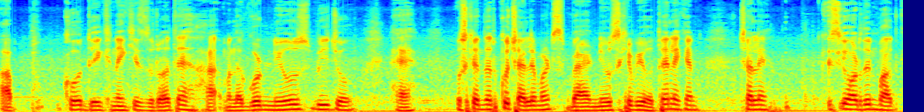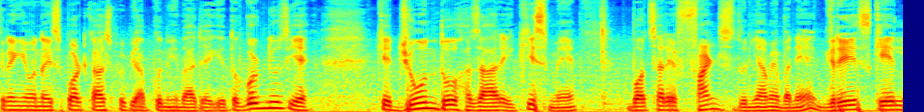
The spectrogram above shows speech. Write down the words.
آپ کو دیکھنے کی ضرورت ہے۔ ہاں، مطلب گڈ نیوز بھی جو ہے، اس کے اندر کچھ ایلیمنٹس بیڈ نیوز کے بھی ہوتے ہیں، لیکن چلیں، کسی اور دن بات کریں گے، ورنہ اس پوڈ کاسٹ پہ بھی آپ کو نیند آ جائے گی۔ تو گڈ نیوز یہ ہے کہ جون دو ہزار اکیس میں بہت سارے فنڈز دنیا میں بنے گرے اسکیل،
